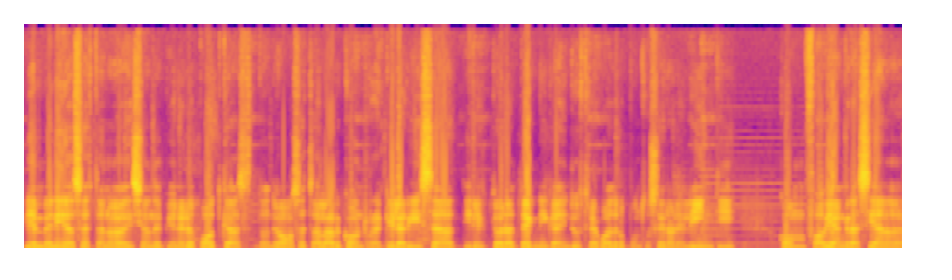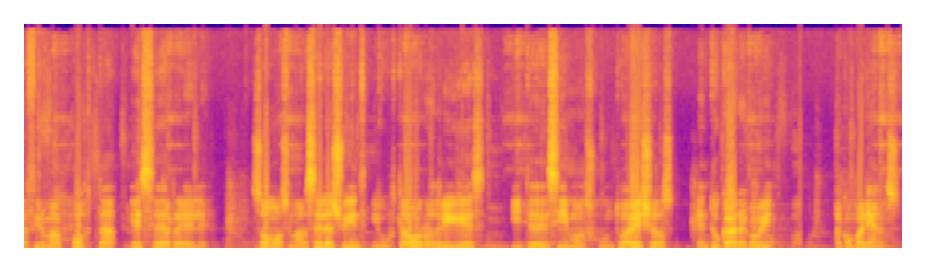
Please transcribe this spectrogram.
Bienvenidos a esta nueva edición de Pionero Podcast, donde vamos a charlar con Raquel Ariza, directora técnica de Industria 4.0 en el INTI, con Fabián Graciano de la firma Posta SRL. Somos Marcela Schwint y Gustavo Rodríguez y te decimos junto a ellos en tu cara, COVID. Acompáñanos.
